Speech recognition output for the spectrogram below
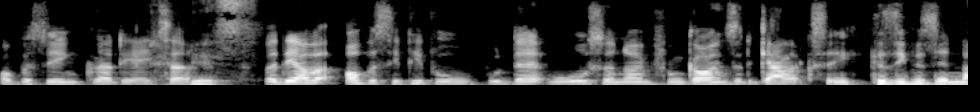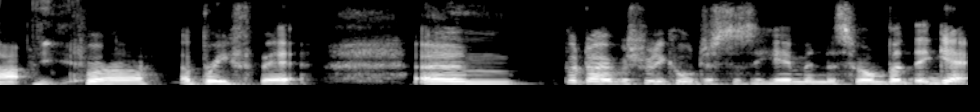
obviously, in Gladiator. Yes. But the other, obviously, people would were also known from Guardians of the Galaxy because he was in that Yeah. for a, a brief bit. Um, but no, it was really cool just to see him in this film. But yeah,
